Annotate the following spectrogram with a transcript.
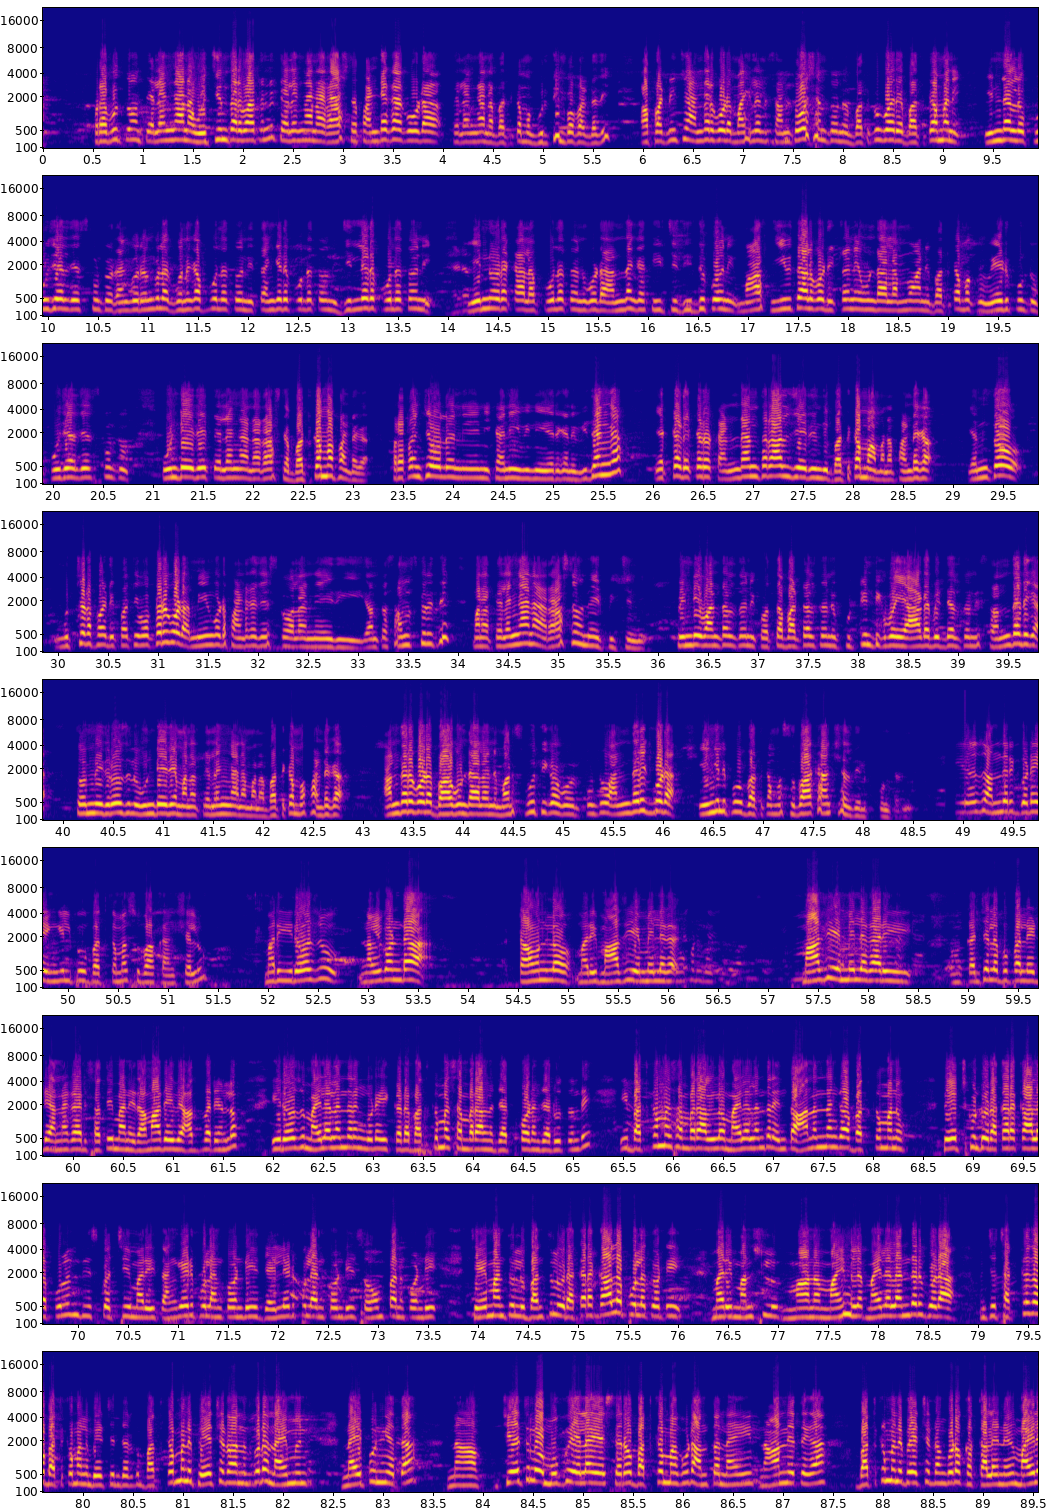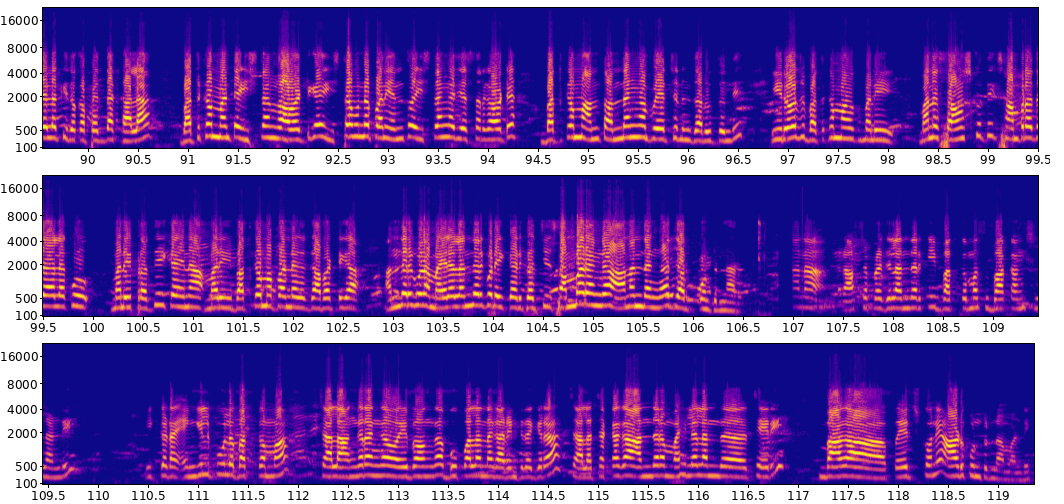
ప్రభుత్వం తెలంగాణ వచ్చిన తర్వాతనే తెలంగాణ రాష్ట్ర పండగ కూడా తెలంగాణ బతుకమ్మ గుర్తింపబడ్డది. అప్పటి నుంచి అందరు కూడా మహిళలు సంతోషంతో బతుకుగోరే బతుకమ్మని ఇండల్లో పూజలు చేసుకుంటూ రంగురంగుల గునగ పూలతోని తంగిడ పూలతోని జిల్లెడ పూలతోని ఎన్నో రకాల పూలతోని కూడా అందంగా తీర్చిదిద్దుకొని మా జీవితాలు కూడా ఇట్లనే ఉండాలమ్మా అని బతుకమ్మకు వేడుకుంటూ పూజలు చేసుకుంటూ ఉండేదే తెలంగాణ రాష్ట్ర బతుకమ్మ పండగ. ప్రపంచంలో నేను కని విని ఎరగని విధంగా ఎక్కడెక్కడో కండంతరాలు చేరింది బతుకమ్మ మన పండగ. ఎంతో ముచ్చటపడి ప్రతి ఒక్కరు కూడా మేము కూడా పండగ చేసుకోవాలనేది అంత సంస్కృతి మన తెలంగాణ రాష్ట్రం నేర్పించింది. పిండి వంటలతోని కొత్త బట్టలతోని పుట్టింటికి పోయి ఆడబిడ్డలతోని సందడిగా తొమ్మిది రోజులు ఉండేదే మన తెలంగాణ మన బతుకమ్మ పండుగ. అందరూ కూడా బాగుండాలని మనస్ఫూర్తిగా కోరుకుంటూ అందరికి కూడా ఎంగిలిపూ బతుకమ్మ శుభాకాంక్షలు తెలుపుకుంటున్నాను ఈరోజు అందరికి కూడా ఎంగిలిపూ బతుకమ్మ శుభాకాంక్షలు. మరి ఈరోజు నల్గొండ టౌన్లో మరి మాజీ ఎమ్మెల్యే మాజీ ఎమ్మెల్యే గారి కంచెల భూపాలరెడ్డి అన్నగారి సతీమణి రమాదేవి ఆధ్వర్యంలో ఈరోజు మహిళలందరం కూడా ఇక్కడ బతుకమ్మ సంబరాలను జరుపుకోవడం జరుగుతుంది. ఈ బతుకమ్మ సంబరాలలో మహిళలందరూ ఎంతో ఆనందంగా బతుకమ్మను పేర్చుకుంటూ రకరకాల పూలను తీసుకొచ్చి మరి తంగేడి పూలు అనుకోండి జల్లేడు పూలు అనుకోండి సోంపు అనుకోండి చేమంతులు బంతులు రకరకాల పూలతోటి మరి మనుషులు మన మహిళ మహిళలందరూ కూడా మంచి చక్కగా బతుకమ్మను పేర్చడం జరుగుతుంది. బతుకమ్మను పేర్చడం అనేది కూడా నైపుణ్యత నా చేతిలో ముగ్గు ఎలా వేస్తారో బతుకమ్మ కూడా అంత నై నాణ్యతగా బతుకమ్మను పేర్చడం కూడా ఒక కళ మహిళలకు ఇది ఒక పెద్ద కళ. బతుకమ్మ అంటే ఇష్టం కాబట్టి ఇష్టం ఉన్న పని ఎంతో ఇష్టంగా చేస్తారు కాబట్టి బతుకమ్మ అంత అందంగా పేర్చడం జరుగుతుంది. ఈ రోజు బతుకమ్మ మరి మన సాంస్కృతిక సంప్రదాయాలకు మరి ప్రతీకైన మరి బతుకమ్మ పండుగ కాబట్టి అందరూ కూడా మహిళలందరూ కూడా ఇక్కడికి వచ్చి సంబరంగా ఆనందంగా జరుపుకుంటున్నారు. మన రాష్ట్ర ప్రజలందరికీ బతుకమ్మ శుభాకాంక్షలు అండి ఇక్కడ ఎంగిల్ పూల బతుకమ్మ చాలా అంగరంగ వైభవంగా భూపాలన్న గారింటి దగ్గర చాలా చక్కగా అందరం మహిళలందరూ చేరి బాగా పేర్చుకొని ఆడుకుంటున్నామండి.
